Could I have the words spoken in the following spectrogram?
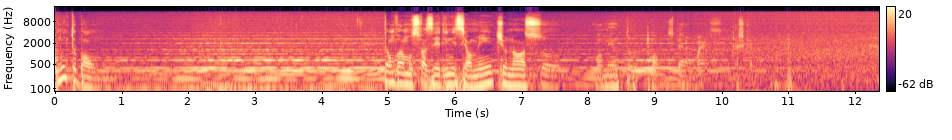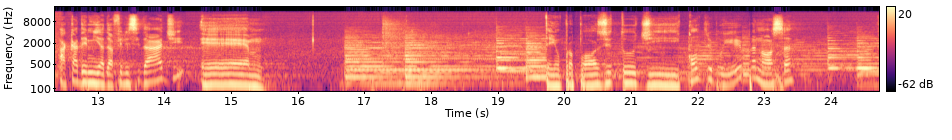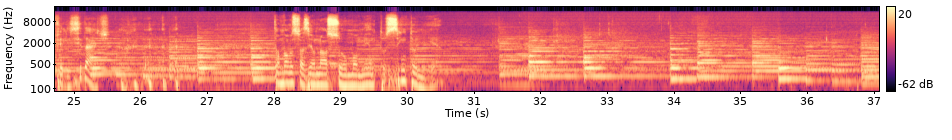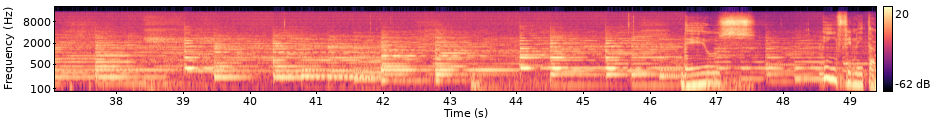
Muito bom. Então vamos fazer inicialmente o nosso momento. Bom, esperar mais. Acho que é. Academia da Felicidade é... propósito de contribuir para nossa felicidade. então vamos fazer o nosso momento sintonia.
